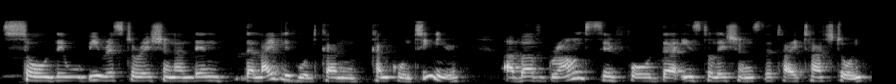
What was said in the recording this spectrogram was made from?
So there will be restoration and then the livelihood can, can continue above ground, save for the installations that I touched on.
